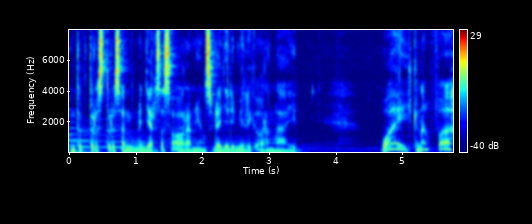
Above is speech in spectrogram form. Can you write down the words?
untuk terus-terusan mengejar seseorang yang sudah jadi milik orang lain? Why? Kenapa?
